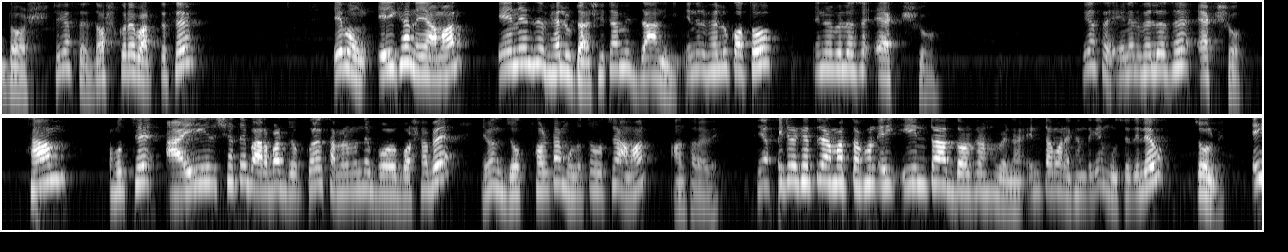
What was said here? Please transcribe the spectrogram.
দশ, ঠিক আছে? দশ করে বাড়তেছে। এবং এইখানে আমার এন এর যে ভ্যালুটা সেটা আমি জানি। এন এর ভ্যালু কত? এন এর ভ্যালু হচ্ছে একশো। ঠিক আছে? এন এর ভ্যালু হচ্ছে একশো। সাম হচ্ছে আইয়ের সাথে বারবার যোগ করে সামের মধ্যে বসাবে এবং যোগফলটা মূলত হচ্ছে আমার আনসার হবে। ঠিক আছে? এটার ক্ষেত্রে আমার তখন এই এনটা আর দরকার হবে না। এনটা আমার এখান থেকে মুছে দিলেও চলবে। এই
